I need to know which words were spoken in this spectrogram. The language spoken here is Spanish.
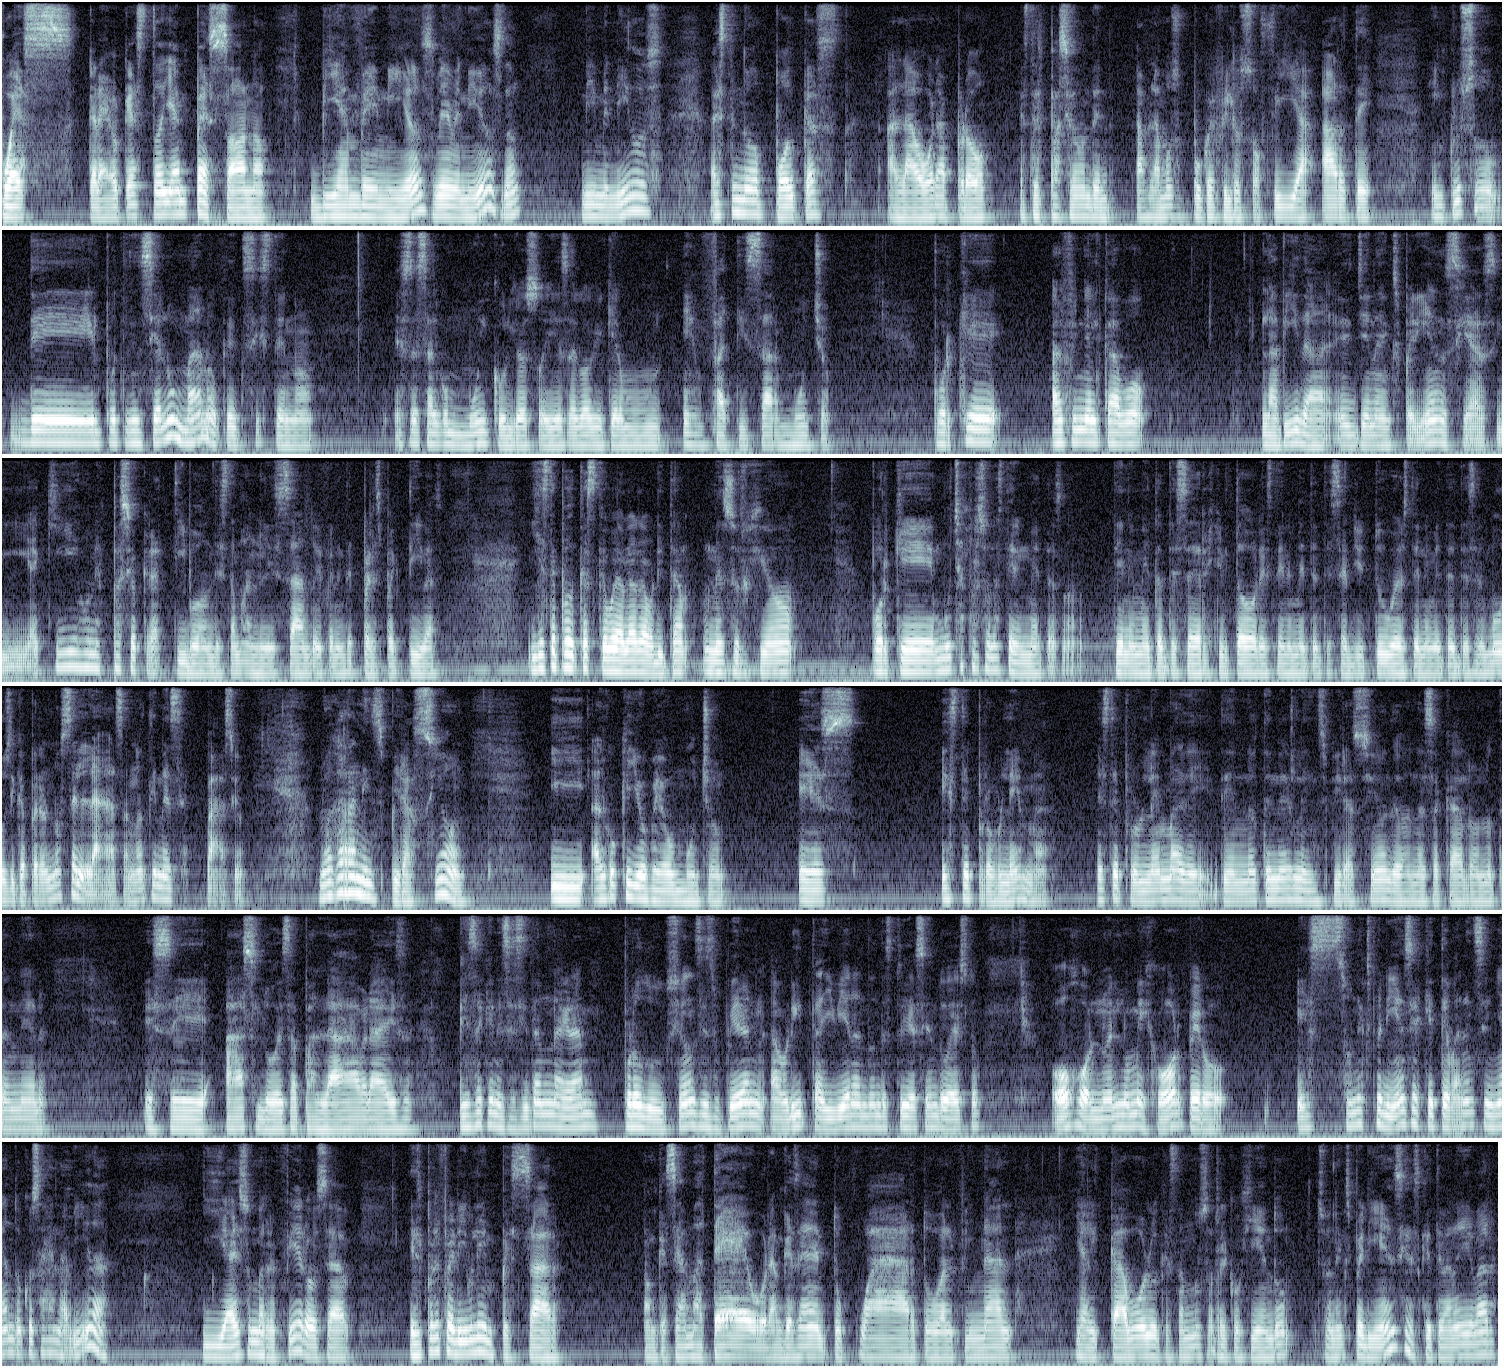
Pues creo que esto ya empezó, ¿no? Bienvenidos, bienvenidos, ¿no? Bienvenidos a este nuevo podcast, a la hora pro, este espacio donde hablamos un poco de filosofía, arte, incluso del potencial humano que existe, ¿no? Eso es algo muy curioso y es algo que quiero enfatizar mucho. Porque al fin y al cabo la vida es llena de experiencias y aquí es un espacio creativo donde estamos analizando diferentes perspectivas. Y este podcast que voy a hablar ahorita me surgió porque muchas personas tienen metas, ¿no? Tienen metas de ser escritores, tienen metas de ser youtubers, tienen metas de ser música, pero no se lanzan, no tienen espacio. No agarran inspiración. Y algo que yo veo mucho es este problema este problema de, no tener la inspiración de dónde sacarlo, no tener ese hazlo, esa palabra, esa, piensa que necesitan una gran producción, si supieran ahorita y vieran dónde estoy haciendo esto, ojo, no es lo mejor, pero es, son experiencias que te van enseñando cosas en la vida. Y a eso me refiero, o sea, es preferible empezar, aunque sea amateur, aunque sea en tu cuarto, al final, y al cabo lo que estamos recogiendo son experiencias que te van a llevar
